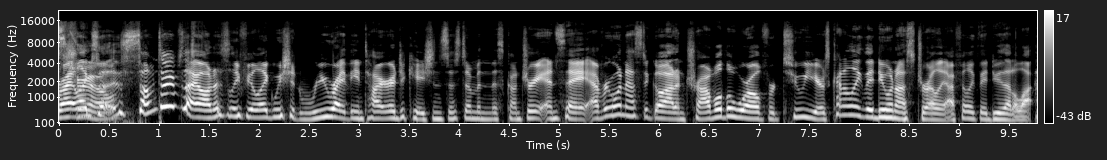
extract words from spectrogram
right. Like so- sometimes I honestly feel like we should rewrite the entire education system in this country and say everyone has to go out and travel the world for two years, kind of like they do in Australia. I feel like they do that a lot.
